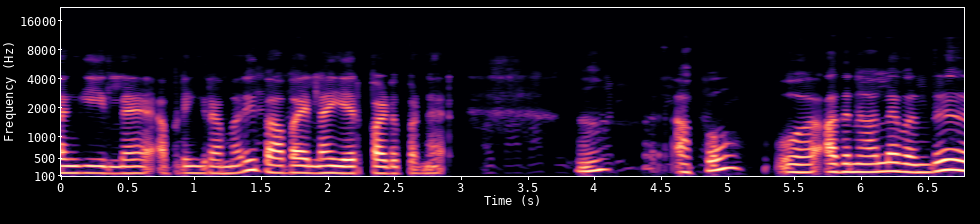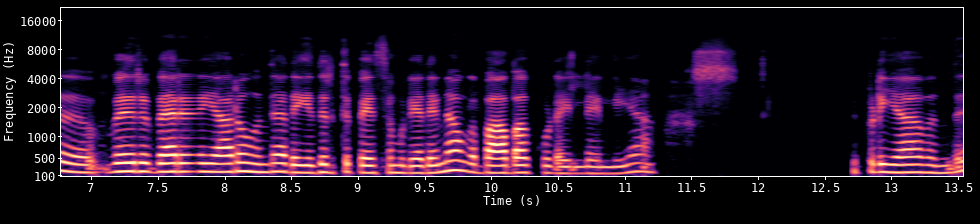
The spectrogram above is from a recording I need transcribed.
தங்கி இல்லை அப்படிங்கிற மாதிரி பாபா எல்லாம் ஏற்பாடு பண்ணார். அப்போ அதனால வந்து வேறு வேற யாரும் வந்து அதை எதிர்த்து பேச முடியாது. ஏன்னா அவங்க பாபா கூட இல்லை இல்லையா? இப்படியா வந்து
